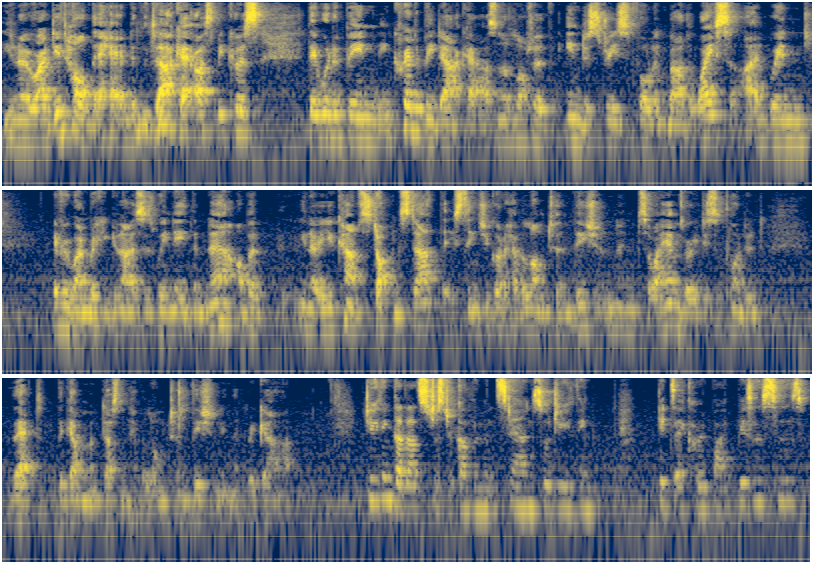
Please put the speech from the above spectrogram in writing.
you know, I did hold their hand in the dark hours because there would have been incredibly dark hours and a lot of industries falling by the wayside when everyone recognises we need them now. But, you know, you can't stop and start these things. You've got to have a long term vision. And so I am very disappointed that the government doesn't have a long term vision in that regard. Do you think that that's just a government stance, or do you think it's echoed by businesses?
